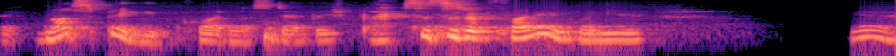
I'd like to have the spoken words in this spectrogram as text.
it must be quite an established place. It's sort of funny when you, yeah,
